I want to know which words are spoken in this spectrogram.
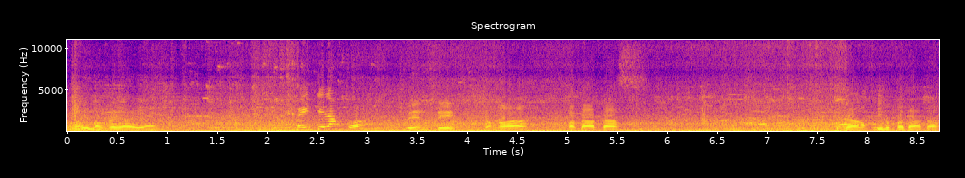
Mga ilang kaya yan? 20 lang po. 20. Tsaka patatas. Magkano kilo patatas?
